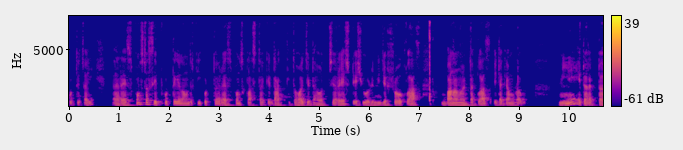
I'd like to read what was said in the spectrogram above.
করতে চাই। রেসপন্সটা সেভ করতে গেলে আমাদের কি করতে হয়? রেসপন্স ক্লাসটাকে ডাক দিতে হয়, যেটা হচ্ছে রেস্ট এসিওর নিজস্ব ক্লাস বানানো একটা ক্লাস এটাকে আমরা নিয়ে এটার একটা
